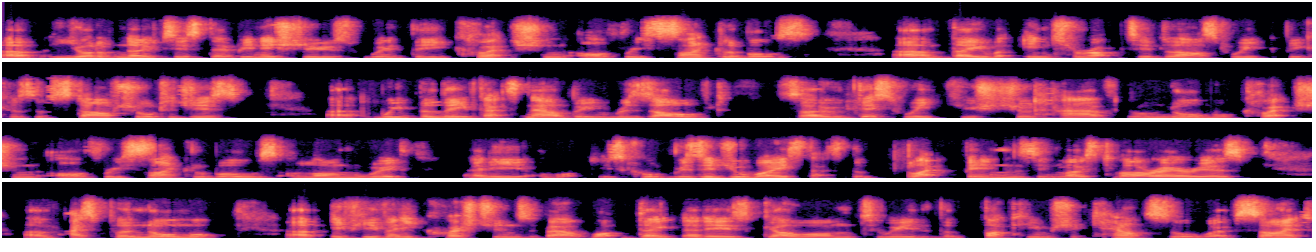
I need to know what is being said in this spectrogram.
uh, you'll have noticed there have been issues with the collection of recyclables. Um, they were interrupted last week because of staff shortages. Uh, we believe that's now been resolved. So this week you should have your normal collection of recyclables along with any what is called residual waste, that's the black bins in most of our areas, um, as per normal. Uh, if you have any questions about what date that is, go on to either the Buckinghamshire Council website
